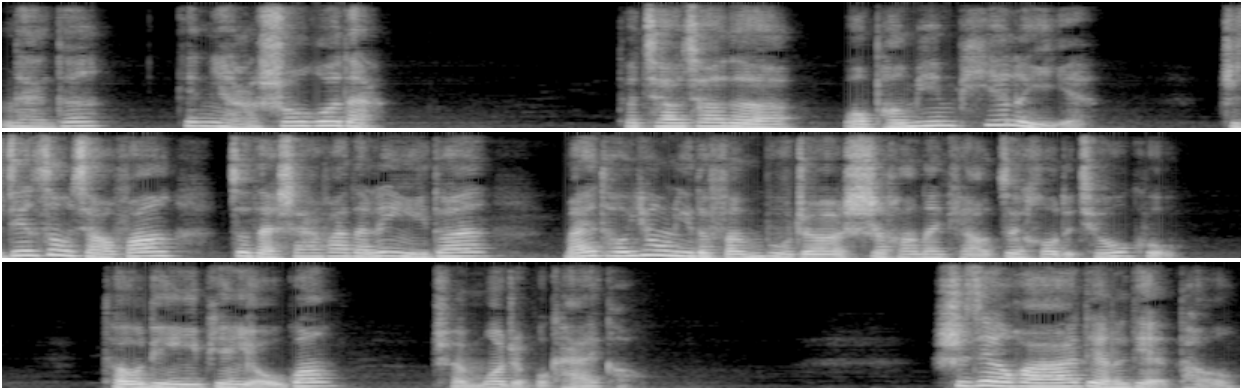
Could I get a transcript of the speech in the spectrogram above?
俺跟跟娘说过的。他悄悄地往旁边瞥了一眼，只见宋小芳坐在沙发的另一端，埋头用力地缝补着诗行那条最后的秋裤，头顶一片油光，沉默着不开口。施建华点了点头，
